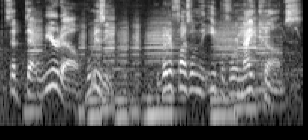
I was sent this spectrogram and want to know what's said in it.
Except that, that weirdo. Who is he? You better find something to eat before night comes.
